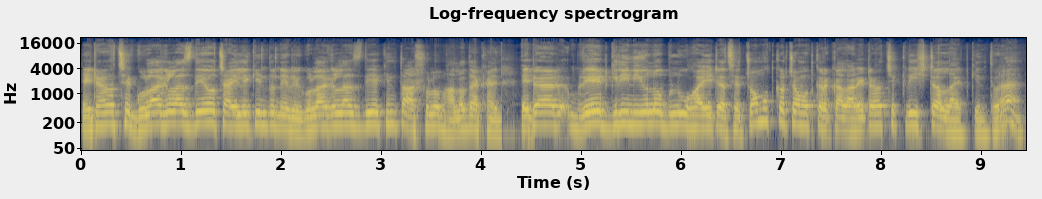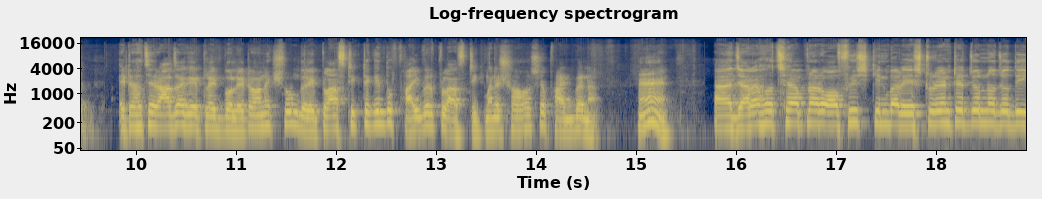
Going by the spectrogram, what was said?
এটা হচ্ছে গোলা গ্লাস দিয়েও চাইলে কিন্তু নেবে। গোলা গ্লাস দিয়ে কিন্তু আসলে ভালো দেখায়। এটার red green yellow blue white আছে। চমৎকার চমৎকার কালার এটা হচ্ছে ক্রিস্টাল লাইট কিন্তু হ্যাঁ? এটা হচ্ছে রাজা গেট লাইট বলে। এটা অনেক সুন্দর। এই প্লাস্টিকটা কিন্তু ফাইবার প্লাস্টিক মানে সহজে ফাটবে না। হ্যাঁ? যারা হচ্ছে আপনার অফিস কিংবা রেস্টুরেন্টের জন্য যদি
